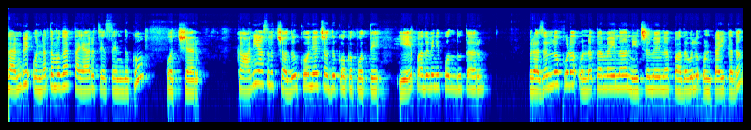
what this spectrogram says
తండ్రి ఉన్నతముగా తయారు చేసేందుకు వచ్చారు. కానీ అసలు చదువుకోనే చదువుకోకపోతే ఏ పదవిని పొందుతారు? ప్రజల్లో కూడా ఉన్నతమైన నీచమైన పదవులు ఉంటాయి కదా?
